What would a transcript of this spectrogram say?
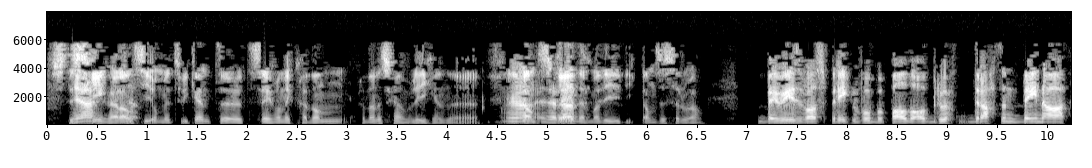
Dus het is ja, geen garantie ja. om het weekend uh, te zeggen van ik ga dan, ik ga dan eens gaan vliegen. Uh, ja, kans is kleiner, maar die, die kans is er wel. Bij wijze van spreken voor bepaalde opdrachten bijna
